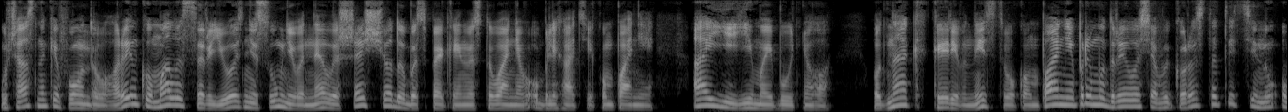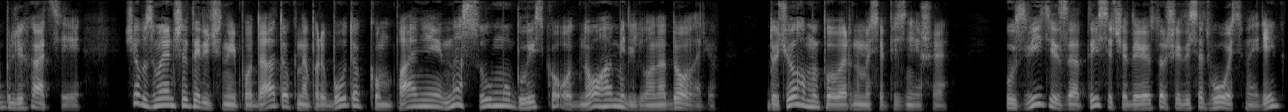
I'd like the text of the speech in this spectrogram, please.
учасники фондового ринку мали серйозні сумніви не лише щодо безпеки інвестування в облігації компанії, а й її майбутнього. Однак керівництво компанії примудрилося використати ціну облігації, щоб зменшити річний податок на прибуток компанії на суму близько 1 мільйона доларів, до чого ми повернемося пізніше. У звіті за 1968 рік,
